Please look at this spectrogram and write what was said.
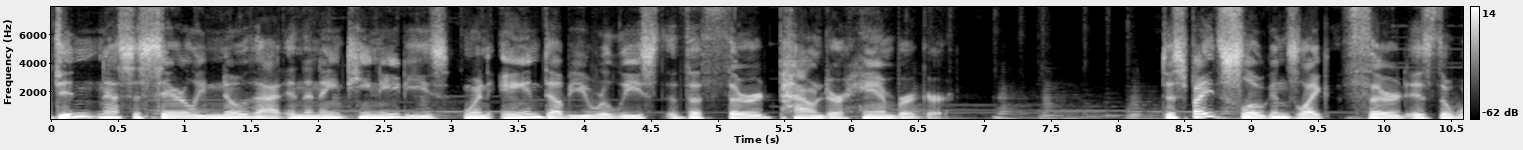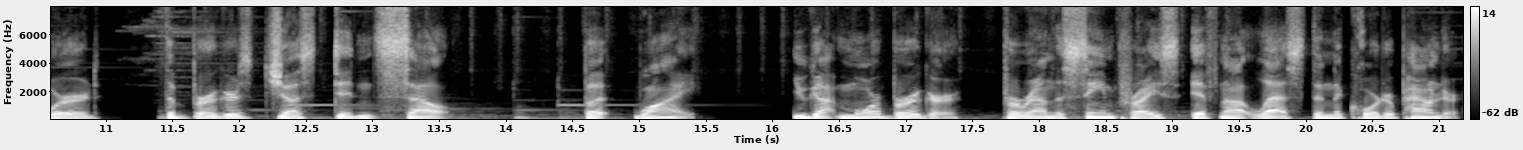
didn't necessarily know that in the 1980s when A&W released the third pounder hamburger. Despite slogans like third is the word, the burgers just didn't sell. But why? You got more burger for around the same price, if not less, than the quarter pounder.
